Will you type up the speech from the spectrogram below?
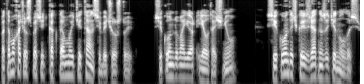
Потому хочу спросить, как там мой титан себя чувствует. Секунду, майор, я уточню. Секундочка изрядно затянулась.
